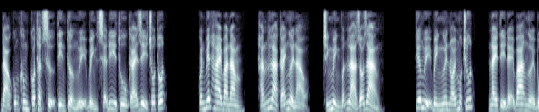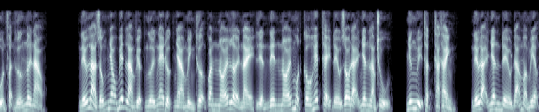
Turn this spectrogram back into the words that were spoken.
đảo cũng không có thật sự tin tưởng Ngụy Bình sẽ đi thu cái gì chỗ tốt. Quen biết 2-3 năm, hắn là cái người nào, chính mình vẫn là rõ ràng. Kia Ngụy Bình ngươi nói một chút, nay tỷ đệ ba người bổn phận hướng nơi nào. Nếu là giống nhau biết làm việc người nghe được nhà mình thượng quan nói lời này liền nên nói một câu hết thể đều do đại nhân làm chủ, nhưng Ngụy thật thà thành, nếu đại nhân đều đã mở miệng,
